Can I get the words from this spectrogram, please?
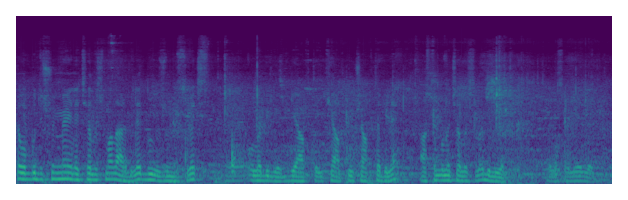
Tabi bu düşünmeyle çalışmalar bile bu uzun bir süreç e, olabiliyor. Bir hafta, iki hafta, üç hafta bile aslında bunu çalışılabiliyor. Öyle söyleyebilirim.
